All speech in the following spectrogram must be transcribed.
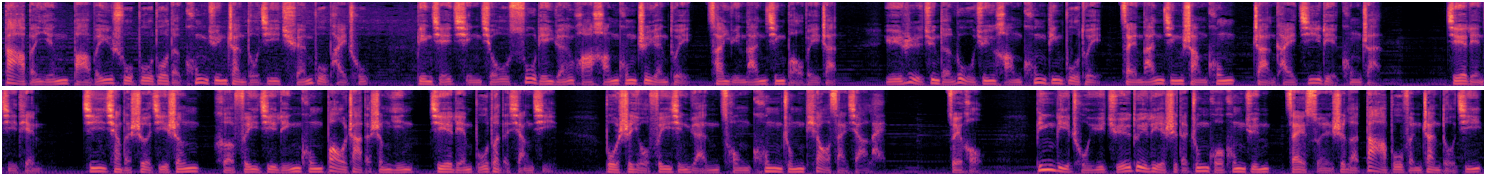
大本营把为数不多的空军战斗机全部派出，并且请求苏联援华航空支援队参与南京保卫战，与日军的陆军航空兵部队在南京上空展开激烈空战。接连几天，机枪的射击声和飞机凌空爆炸的声音接连不断的响起。不时有飞行员从空中跳伞下来，最后，兵力处于绝对劣势的中国空军在损失了大部分战斗机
